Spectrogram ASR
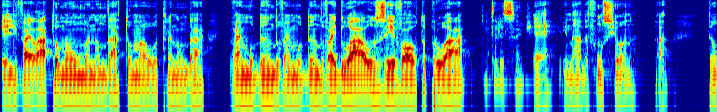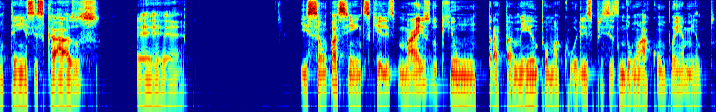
Ele vai lá, toma uma, não dá, toma outra, não dá. Vai mudando, vai mudando, vai do A, o Z volta pro A. Interessante. É, e nada funciona, tá? Então tem esses casos. É... E são pacientes que eles, mais do que um tratamento, uma cura, eles precisam de um acompanhamento.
